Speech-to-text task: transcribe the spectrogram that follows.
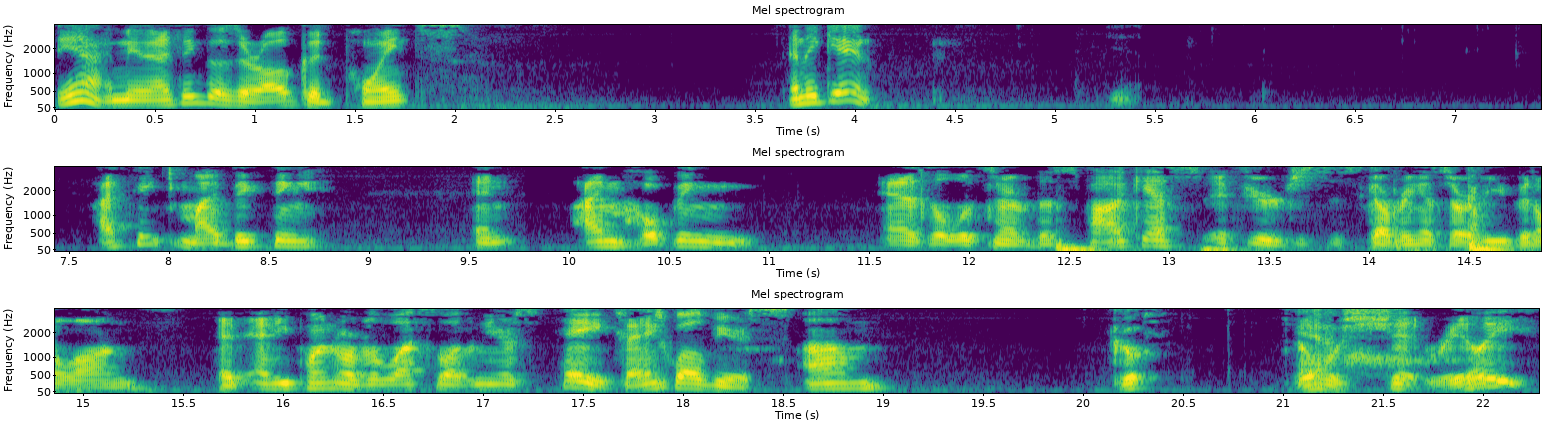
Yeah, I mean, I think those are all good points. And again, I think my big thing, and I'm hoping as a listener of this podcast, if you're just discovering us or you've been along at any point over the last 11 years, hey, thanks. 12 years. Um, go. Yeah. Oh shit! Really?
